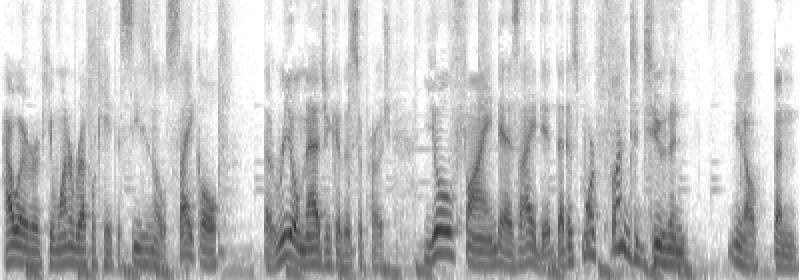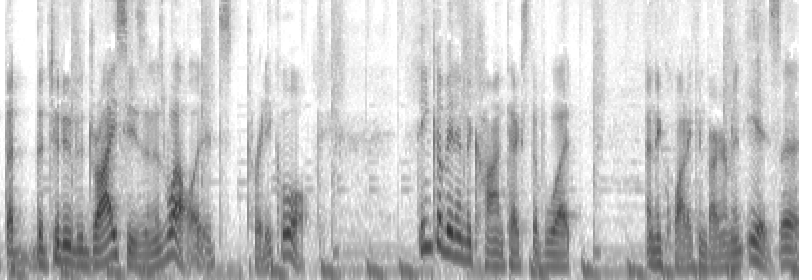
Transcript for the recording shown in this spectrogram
However, if you want to replicate the seasonal cycle, the real magic of this approach, you'll find, as I did, that it's more fun to do than you know, than the, the to do the dry season as well. It's pretty cool. Think of it in the context of what an aquatic environment is, uh,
